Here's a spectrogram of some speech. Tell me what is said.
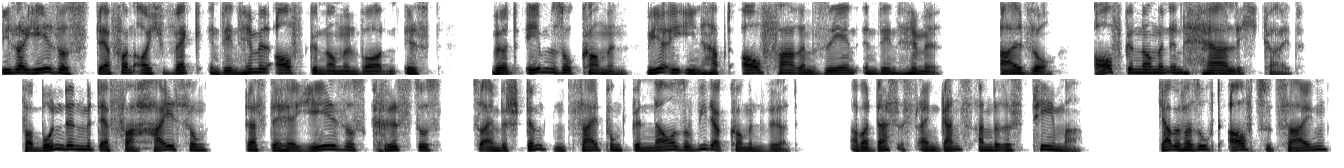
Dieser Jesus, der von euch weg in den Himmel aufgenommen worden ist, wird ebenso kommen, wie ihr ihn habt auffahren sehen in den Himmel. Also, aufgenommen in Herrlichkeit, verbunden mit der Verheißung, dass der Herr Jesus Christus zu einem bestimmten Zeitpunkt genauso wiederkommen wird. Aber das ist ein ganz anderes Thema. Ich habe versucht aufzuzeigen,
